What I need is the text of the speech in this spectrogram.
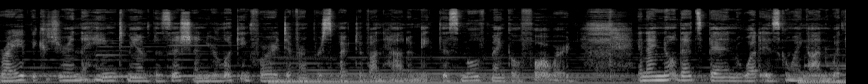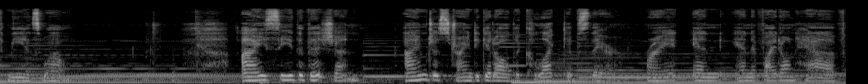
right? Because you're in the hanged man position. You're looking for a different perspective on how to make this movement go forward. And I know that's been what is going on with me as well. I see the vision. I'm just trying to get all the collectives there, right? And and if I don't have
